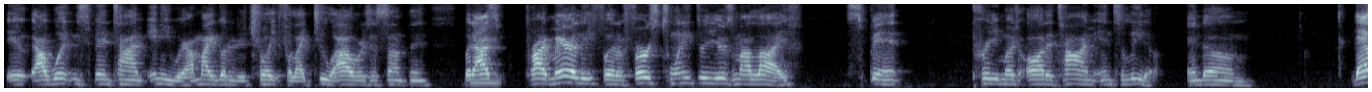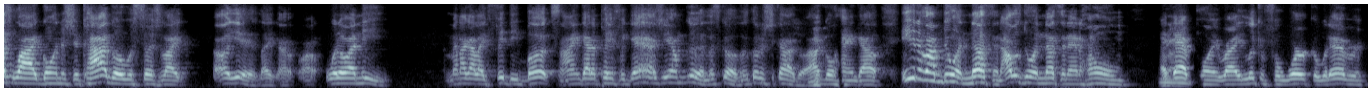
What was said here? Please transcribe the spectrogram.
it, I wouldn't spend time anywhere. I might go to Detroit for like two hours or something. But I primarily for the first 23 years of my life spent pretty much all the time in Toledo. And um that's why going to Chicago was such like, oh yeah, like uh, uh, what do I need? Man, I got like 50 bucks. I ain't got to pay for gas. Yeah, I'm good. Let's go. Let's go to Chicago. I go hang out. Even if I'm doing nothing, I was doing nothing at home at Right. that point, right? Looking for work or whatever.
